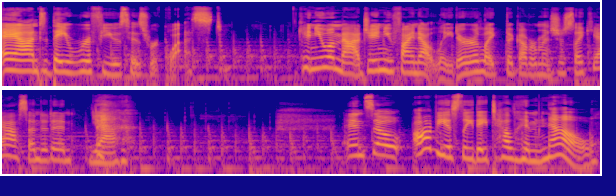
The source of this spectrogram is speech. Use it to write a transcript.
and they refuse his request. Can you imagine you find out later, like the government's just like, yeah, send it in? Yeah. and so obviously they tell him no.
